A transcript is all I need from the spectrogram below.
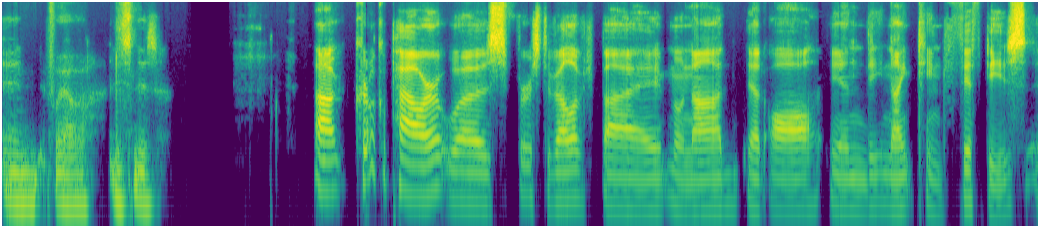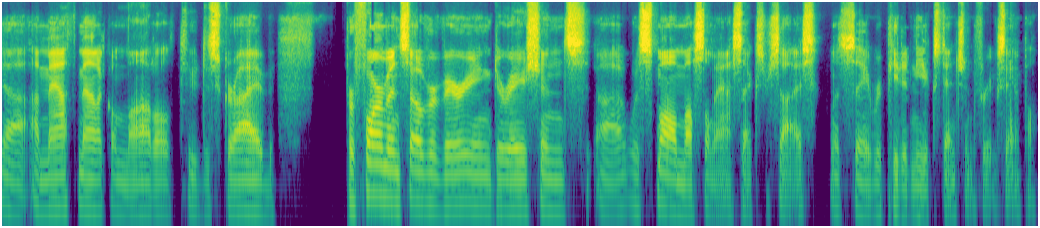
and for our listeners? Uh, critical power was first developed by Monod et al. in the 1950s, uh, a mathematical model to describe performance over varying durations uh, with small muscle mass exercise, let's say repeated knee extension, for example.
